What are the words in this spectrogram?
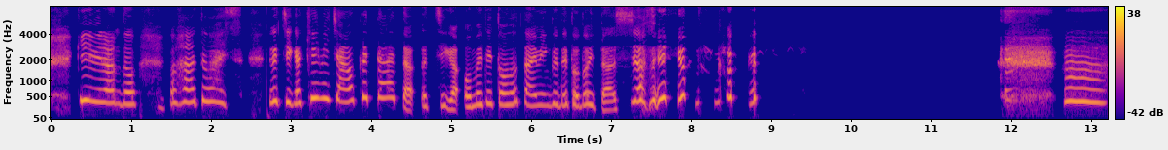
キーミランド、ハートワイズ。うちが、キミちゃん送ったと、うちがおめでとうのタイミングで届いた、幸せよ、はあ、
